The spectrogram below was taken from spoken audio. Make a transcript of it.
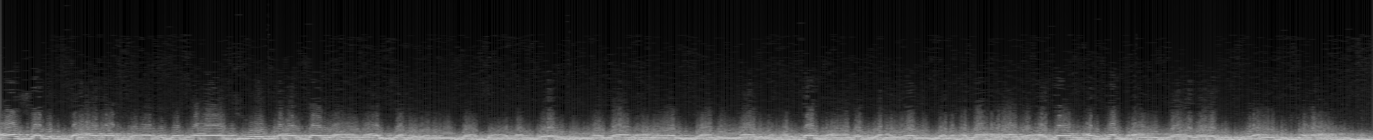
آسال التهاوات جنان الدنيا وشيء ظهر أنا جهل من ذاته غير بالمجال أنا الجاه النار الحركات أنا جهل من درهما أراد أجر حركات أنا جهل من سوء الحياة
